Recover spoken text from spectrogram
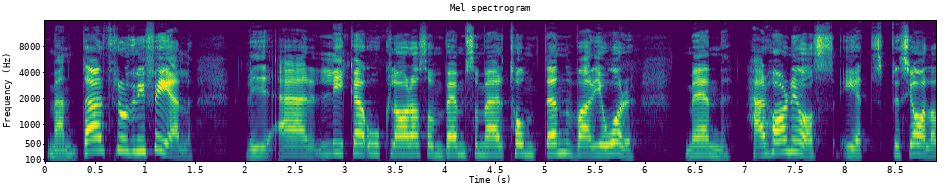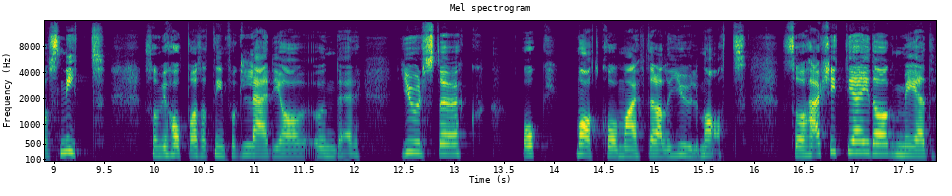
Men där trodde ni fel. Vi är lika oklara som vem som är tomten varje år. Men här har ni oss i ett specialavsnitt som vi hoppas att ni får glädje av under julstök och matkomma efter all julmat. Så här sitter jag idag med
